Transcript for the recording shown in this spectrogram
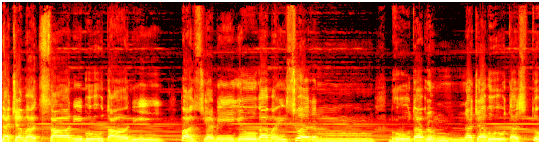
నచ మత్సాని భూతాని పశ్య యోగమైశ్వరం భూతభృన్న చ భూతస్థో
